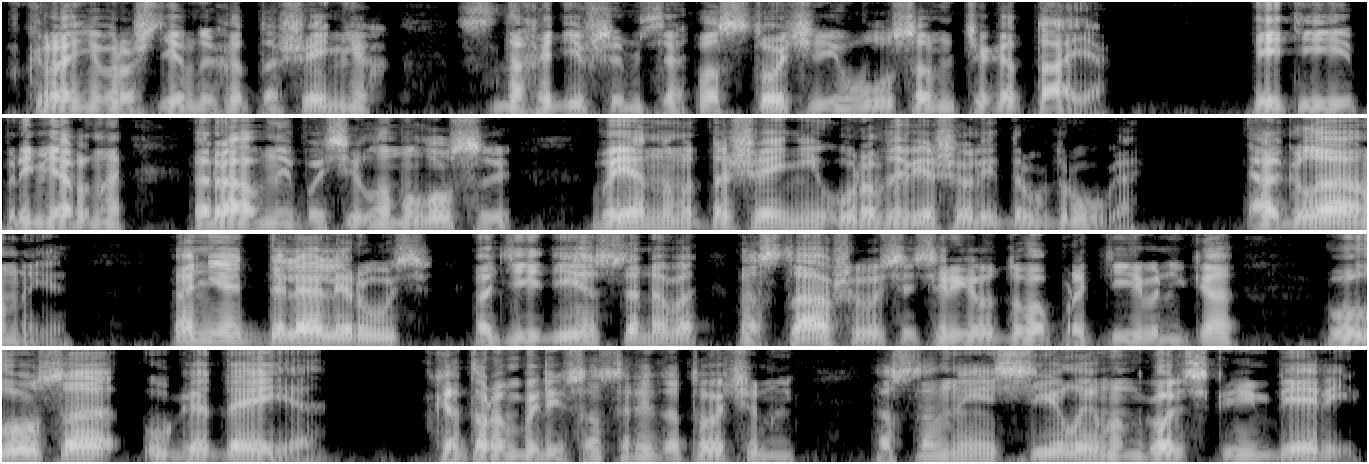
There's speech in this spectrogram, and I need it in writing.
в крайне враждебных отношениях с находившимся восточнее Улусом Чагатая. Эти примерно равные по силам Улусы в военном отношении уравновешивали друг друга. А главное, они отделяли Русь от единственного оставшегося серьезного противника Улуса Угадея, в котором были сосредоточены основные силы Монгольской империи.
